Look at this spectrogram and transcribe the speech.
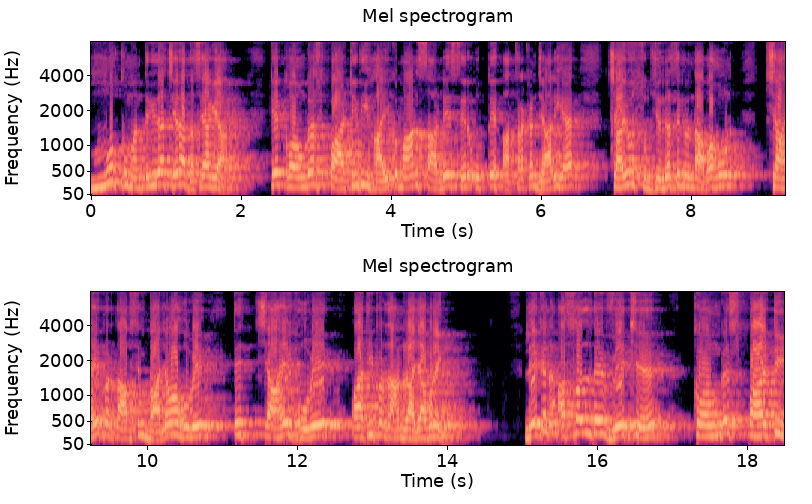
ਮੁੱਖ ਮੰਤਰੀ ਦਾ ਚਿਹਰਾ ਦੱਸਿਆ ਗਿਆ। ਕਿ ਕਾਂਗਰਸ ਪਾਰਟੀ ਦੀ ਹਾਈ ਕਮਾਨ ਸਾਡੇ ਸਿਰ ਉੱਤੇ ਹੱਥ ਰੱਖਣ ਜਾ ਰਹੀ ਹੈ, ਚਾਹੇ ਉਹ ਸੁਖਜਿੰਦਰ ਸਿੰਘ ਰੰਧਾਵਾ ਹੋਣ, ਚਾਹੇ ਪ੍ਰਤਾਪ ਸਿੰਘ ਬਾਜਵਾ ਹੋਵੇ ਤੇ ਚਾਹੇ ਹੋਵੇ ਪਾਰਟੀ ਪ੍ਰਧਾਨ ਰਾਜਾ ਵੜਿੰਗ। ਲੇਕਿਨ ਅਸਲ ਦੇ ਵਿੱਚ ਕਾਂਗਰਸ ਪਾਰਟੀ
